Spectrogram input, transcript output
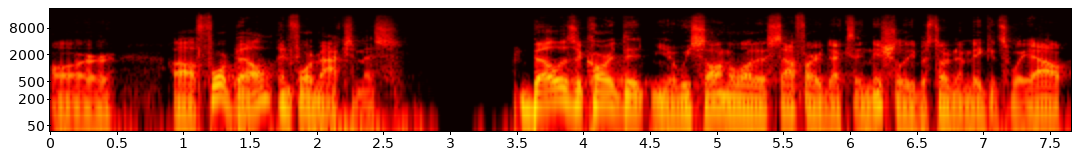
are uh, four Belle and four Maximus. Belle is a card that you know we saw in a lot of Sapphire decks initially, but starting to make its way out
